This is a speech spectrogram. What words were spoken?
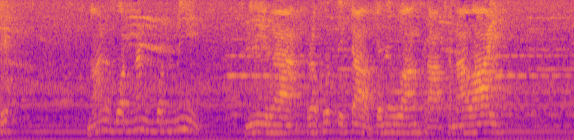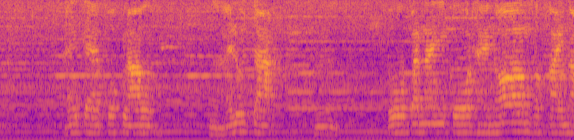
สิมาละบนนั่นบนนี่นี่ละพระพุทธเจ้าจะในวางศาสนาไว้ ให้แก่พวกเราให้รู้จักโตปนัยโกให้น้อมเข้าภายใน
